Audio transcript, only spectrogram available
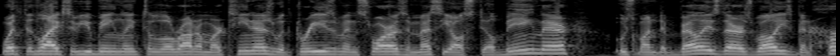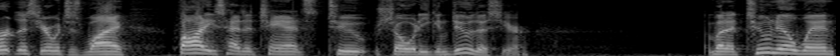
with the likes of you being linked to Lautaro Martinez, with Griezmann, Suarez, and Messi all still being there, Ousmane is there as well. He's been hurt this year, which is why Fati's had a chance to show what he can do this year. But a 2 0 win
